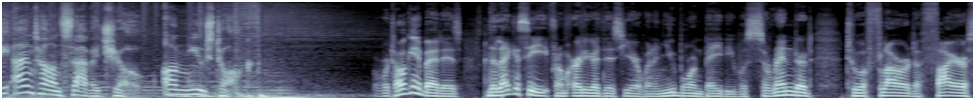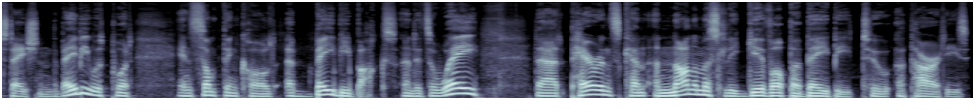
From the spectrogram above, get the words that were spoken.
The Anton Savage Show on Newstalk. What we're talking about is the legacy from earlier this year when a newborn baby was surrendered to a Florida fire station. The baby was put in something called a baby box, and it's a way that parents can anonymously give up a baby to authorities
